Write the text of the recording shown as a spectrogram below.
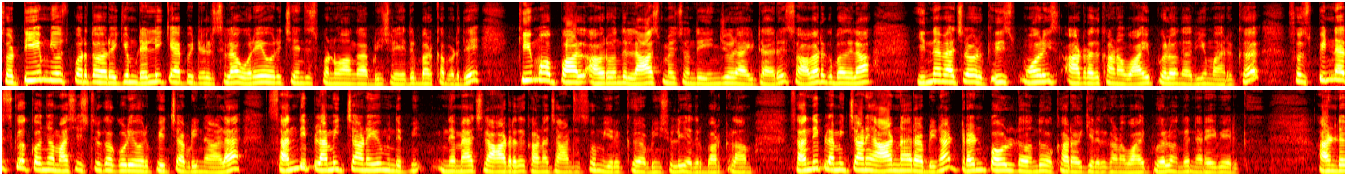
ஸோ டீம் நியூஸ் பொறுத்த வரைக்கும் டெல்லி கேபிட்டல்ஸில் ஒரே ஒரு சேஞ்சஸ் பண்ணுவாங்க அப்படின்னு சொல்லி எதிர்பார்க்கப்படுது. கிமோ பால் அவர் வந்து லாஸ்ட் மேட்ச் வந்து இன்ஜூரி ஆகிட்டார் ஸோ அவருக்கு பதிலாக இந்த மேட்ச்சில் ஒரு கிறிஸ் மோரிஸ் ஆடுறதுக்கான வாய்ப்புகள் வந்து அதிகமாக இருக்குது ஸோ ஸ்பின்னர்ஸ்க்கு கொஞ்சம் அசிஸ்ட் இருக்கக்கூடிய ஒரு பிச் அப்படின்னால சந்தீப் லமிச்சானையும் இந்த இந்த மேட்ச்சில் ஆடுறதுக்கான சான்சஸும் இருக்குது அப்படின்னு சொல்லி எதிர்பார்க்கலாம். சந்தீப் லமிச்சானை ஆடினார் அப்படின்னா ட்ரெண்ட் பவுல்ட்டை வந்து உட்கார வைக்கிறதுக்கான வாய்ப்புகள் வந்து நிறையவே இருக்குது அண்டு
